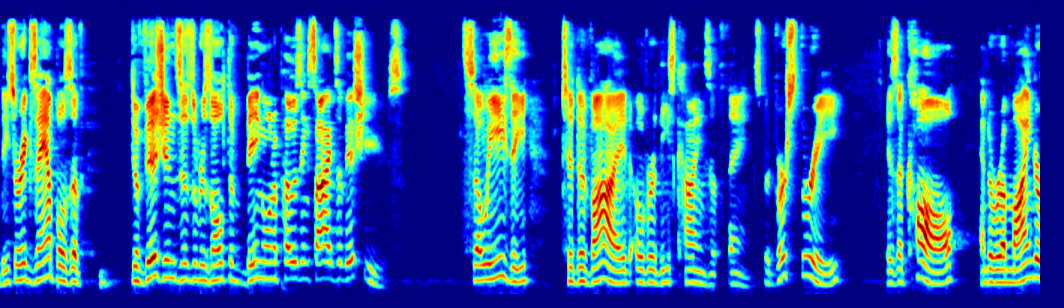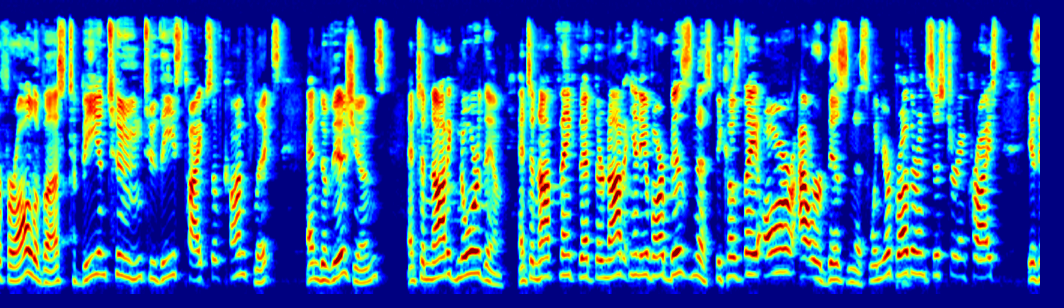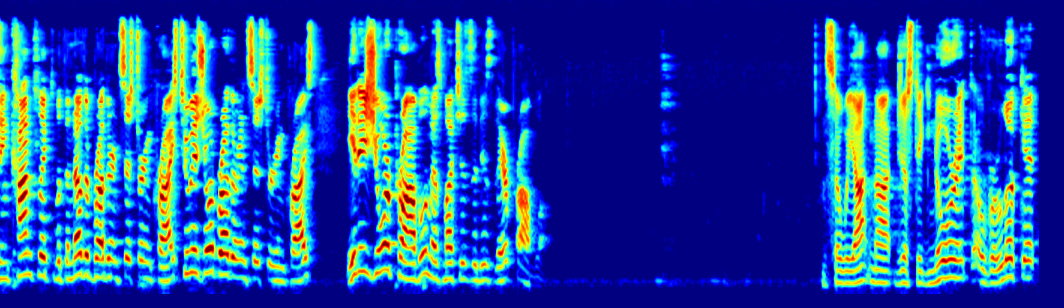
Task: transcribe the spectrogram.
These are examples of divisions as a result of being on opposing sides of issues. so easy to divide over these kinds of things. But verse 3 is a call and a reminder for all of us to be in tune to these types of conflicts and divisions and to not ignore them and to not think that they're not any of our business because they are our business. When your brother and sister in Christ is in conflict with another brother and sister in Christ, who is your brother and sister in Christ, it is your problem as much as it is their problem. And so we ought not just ignore it, overlook it,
